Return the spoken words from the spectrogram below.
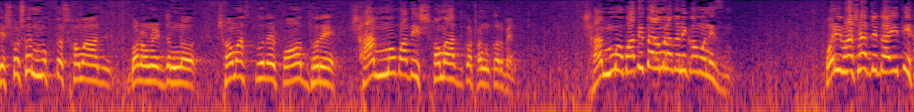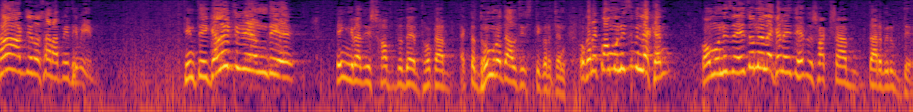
যে শোষণমুক্ত সমাজ গঠনের জন্য সমাজতন্ত্রের পথ ধরে সাম্যবাদী সমাজ গঠন করবেন। সাম্যবাদী তো আমরা জানি কমিউনিজম। পরিভাষা যেটা, ইতিহাস যেটা সারা পৃথিবীর কিন্তু এই গ্যালিটেরিয়ান দিয়ে ইংরাজি শব্দ দিয়ে ধোকার একটা ধূম্রজাল সৃষ্টি করেছেন। ওখানে কমিউনিজম লেখেন। কমিউনিজম এই জন্য লেখেন যেহেতু শখ তার বিরুদ্ধে।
